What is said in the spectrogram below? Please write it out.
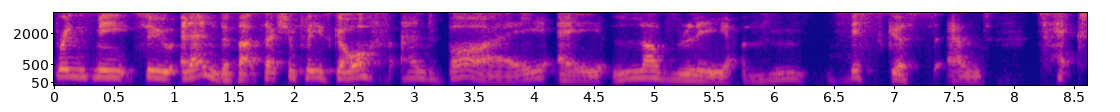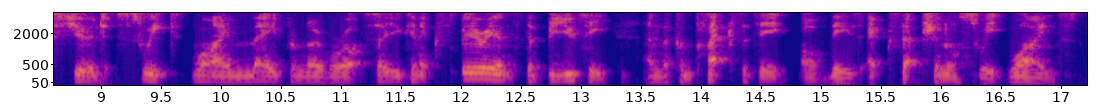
brings me to an end of that section. Please go off and buy a lovely, viscous and textured sweet wine made from Noble Rot so you can experience the beauty and the complexity of these exceptional sweet wines.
